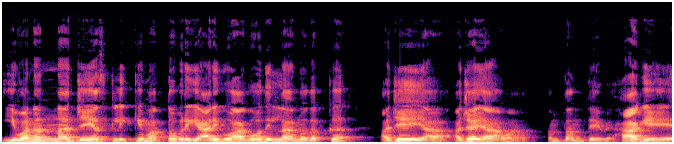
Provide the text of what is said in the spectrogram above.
ಇವನನ್ನು ಜಯಿಸ್ಲಿಕ್ಕೆ ಮತ್ತೊಬ್ಬರಿಗೆ ಯಾರಿಗೂ ಆಗೋದಿಲ್ಲ ಅನ್ನೋದಕ್ಕೆ ಅಜೇಯ ಅಜಯಾವ ಅಂತಂತೇವೆ. ಹಾಗೆ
